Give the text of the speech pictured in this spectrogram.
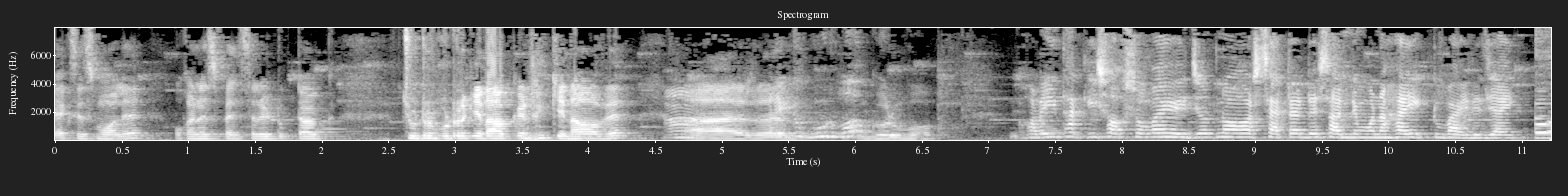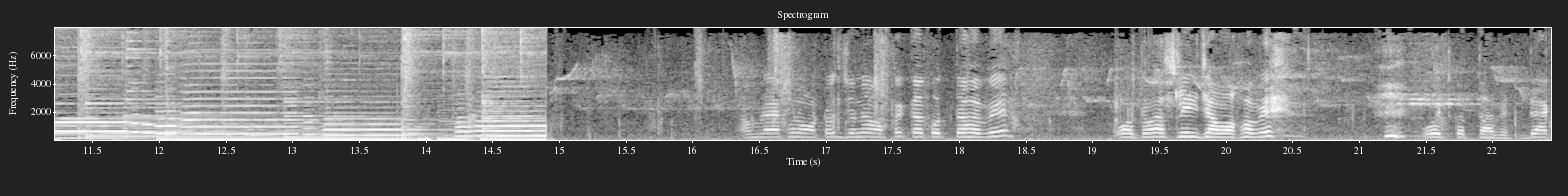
অ্যাক্সিস মলে ওখানে স্পেন্সারে টুকটাক চুটুর পুটুর কেনা কেনা হবে। আর আর ঘুরবো। ঘুরবো। ঘরেই থাকি সব সময় এই জন্য স্যাটারডে সানডে মনে হয় একটু বাইরে যাই। আমরা এখন অটোর জন্য অপেক্ষা করতে হবে। অটো আসলেই যাওয়া হবে। ওয়েট করতে হবে। দেখ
